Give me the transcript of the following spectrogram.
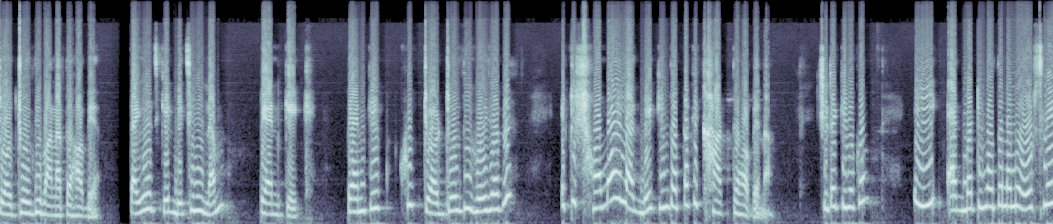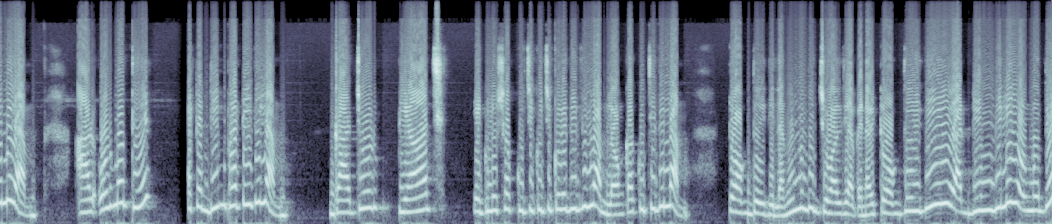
চটজলদি বানাতে হবে। তাই আজকে বেছে নিলাম প্যানকেক প্যানকেক খুব চটজলদি হয়ে যাবে। একটু সময় লাগবে, কিন্তু আপনাকে খাটতে হবে না। সেটা কীরকম? এই এক বাটি মতন আমি ওটস নিয়ে নিলাম। আর ওর মধ্যে একটা ডিম ফাটিয়ে দিলাম। গাজর, পেঁয়াজ, এগুলো সব কুচি কুচি করে দিয়ে দিলাম, লঙ্কা কুচি দিলাম, টক দই দিলাম। এর মধ্যে জল যাবে না, ওই টক দই দিয়ে আর ডিম দিলেই ওর মধ্যে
